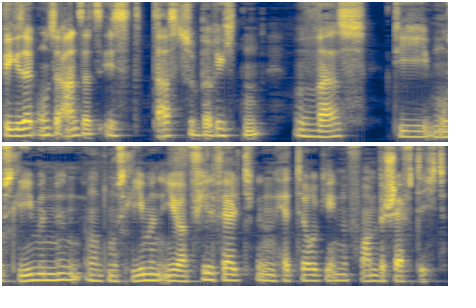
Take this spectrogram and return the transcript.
wie gesagt, unser Ansatz ist, das zu berichten, was die Musliminnen und Muslimen in ihrer vielfältigen, heterogenen Form beschäftigt.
